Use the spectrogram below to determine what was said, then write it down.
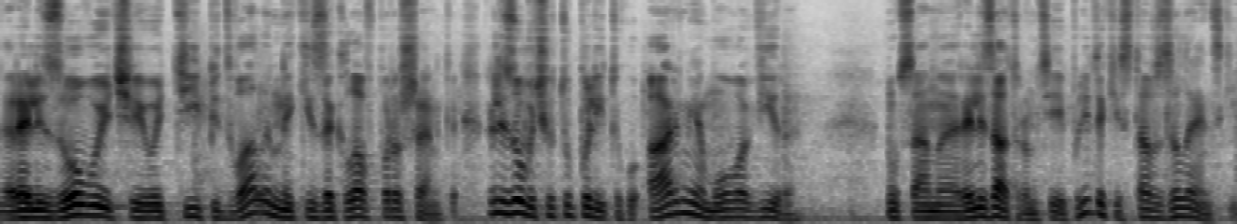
реалізовуючи оті підвалини, які заклав Порошенко, реалізовуючи ту політику армія, мова, віра. Ну саме реалізатором цієї політики став Зеленський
